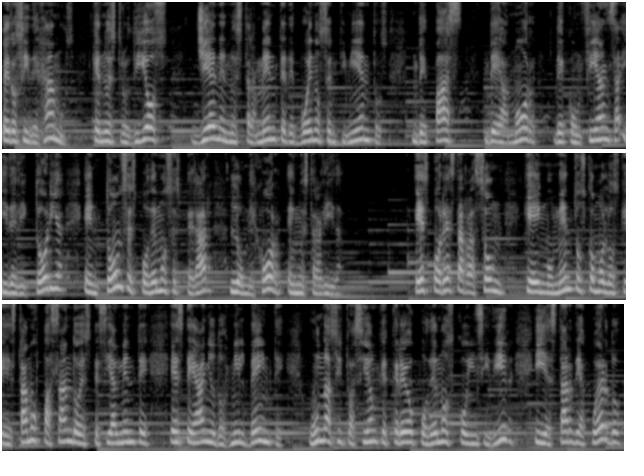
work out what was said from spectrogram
Pero si dejamos que nuestro Dios llene nuestra mente de buenos sentimientos, de paz, de amor, de confianza y de victoria, entonces podemos esperar lo mejor en nuestra vida. Es por esta razón que en momentos como los que estamos pasando especialmente este año 2020, una situación que creo podemos coincidir y estar de acuerdo,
